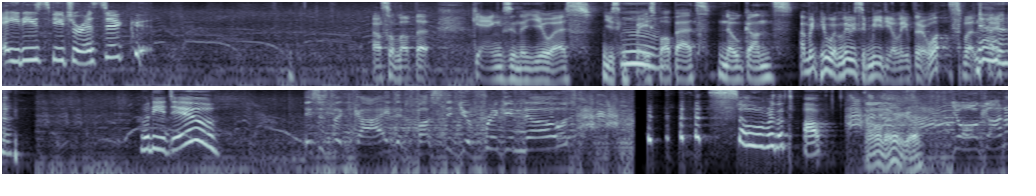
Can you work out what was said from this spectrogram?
80s futuristic. I also love that gangs in the U.S. using mm. baseball bats, no guns. I mean, he would lose immediately if there was, but like, What do you do? This is the guy that busted your friggin' nose? so over the top. Oh, there we go. You're gonna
